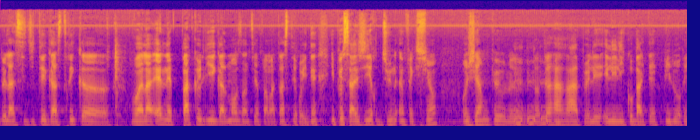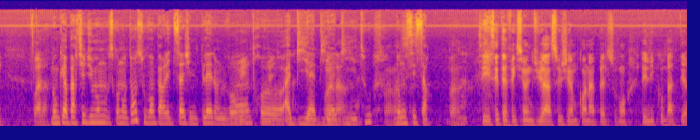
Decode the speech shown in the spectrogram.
de l'acidité gastrique. Euh, voilà, elle n'est pas que liée également aux anti-inflammatoires stéroïdiens. Il peut s'agir d'une infection au germe que le mm, mm, docteur mm, a appelé l'hélicobacter pylori. Voilà. Donc à partir du moment, parce qu'on entend souvent parler de ça, j'ai une plaie dans le ventre, euh, habillé, habillé, habillé et tout. Donc c'est ça. C'est cette infection due à ce germe qu'on appelle souvent l'hélicobacter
